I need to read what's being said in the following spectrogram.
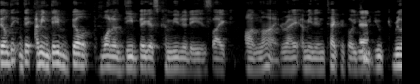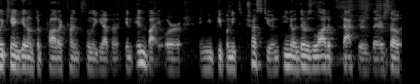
building they, i mean they've built one of the biggest communities like online right i mean in technical you, yeah. you really can't get onto product hunt until you have like an invite or and you, people need to trust you and you know there's a lot of factors there so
